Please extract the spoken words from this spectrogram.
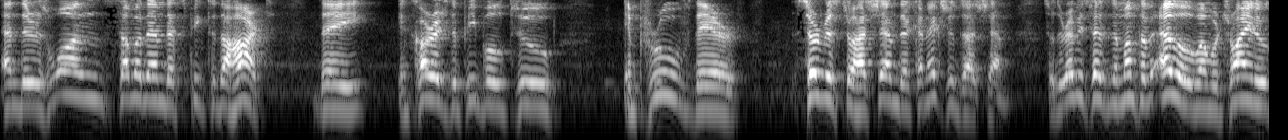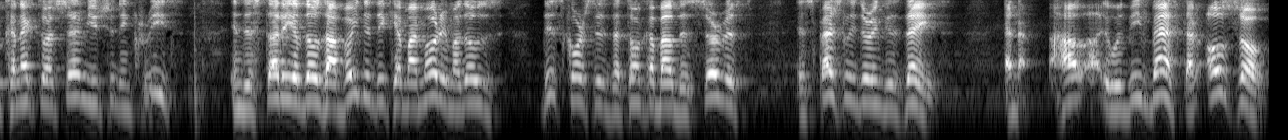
and there's one, some of them that speak to the heart. They encourage the people to improve their service to Hashem, their connection to Hashem. So the Rebbe says in the month of Elul, when we're trying to connect to Hashem, you should increase in the study of those avodah memorim, of those discourses that talk about the service, especially during these days and how it would be best that also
